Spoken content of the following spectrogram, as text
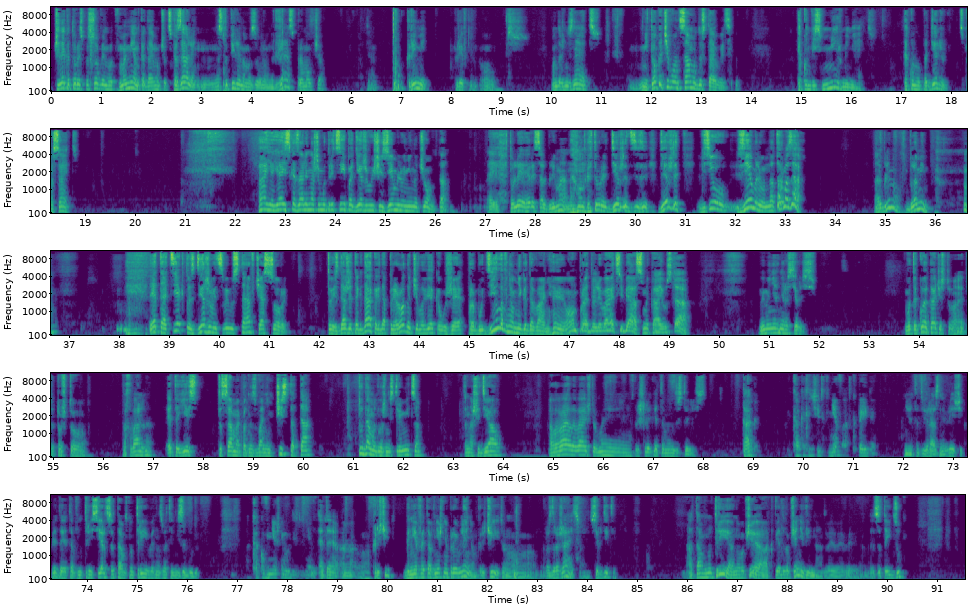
Человек, который способен вот в момент, когда ему что-то сказали, наступили на мозоль, он раз промолчал. Кремень крепкий. Он даже не знает не только чего он сам удостаивается, как он весь мир меняет, как он его поддерживает, спасает. Ай-яй-яй, сказали наши мудрецы, поддерживающие землю ни на чем. Да? Толе Эрес Альблиман, он который держит, держит всю землю на тормозах. Альблиман, бламим. Это те, кто сдерживает свои уста в час ссоры. То есть даже тогда, когда природа человека уже пробудила в нем негодование, он преодолевает себя, смыкая уста. Вы меня не рассердитесь. Вот такое качество – это то, что похвально. Это есть то самое под названием чистота. Туда мы должны стремиться. Это наш идеал. Алавай, алавай, чтобы мы пришли к этому и удостоились. Как? Как отличить гнев от кпейды? Нет, это две разные вещи. Кпейда это внутри сердца, там внутри, вы называете не забуду. А как внешне выглядит гнев? Это а, кричит. Гнев это внешнее проявление. Он кричит, он раздражается, он сердитый. А там внутри оно вообще, а кпеда вообще не видно. Затаить зуб.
